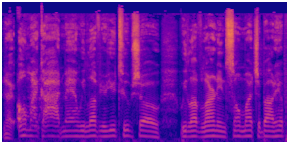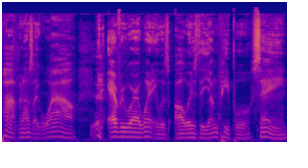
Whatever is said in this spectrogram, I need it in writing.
And they're like, oh my God, man, we love your YouTube show. We love learning so much about hip hop. And I was like, wow. And everywhere I went, it was always the young people saying,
